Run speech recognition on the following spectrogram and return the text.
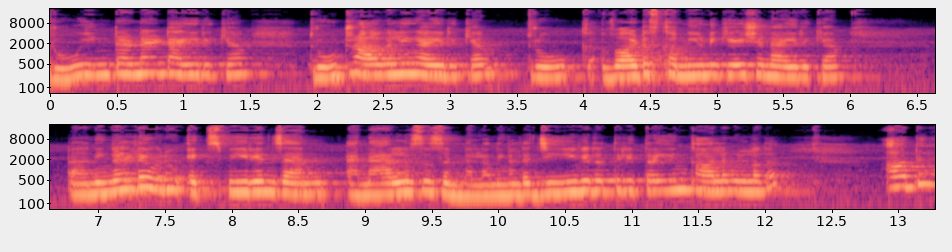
ത്രൂ ഇന്റർനെറ്റ് ആയിരിക്കാം ത്രൂ ട്രാവലിംഗ് ആയിരിക്കാം ത്രൂ വേർഡ് ഓഫ് കമ്മ്യൂണിക്കേഷൻ ആയിരിക്കാം. നിങ്ങളുടെ ഒരു എക്സ്പീരിയൻസ് ആൻഡ് അനാലിസിസ് ഉണ്ടല്ലോ. നിങ്ങളുടെ ജീവിതത്തിൽ ഇത്രയും കാലമുള്ളത് അത്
